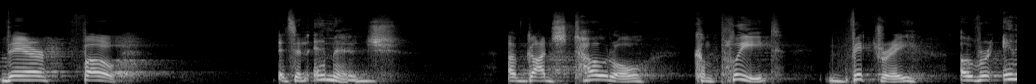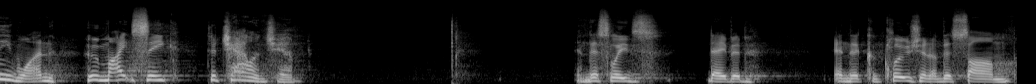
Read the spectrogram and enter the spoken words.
their foe. It's an image of God's total, complete victory over anyone who might seek to challenge him. And this leads David in the conclusion of this psalm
